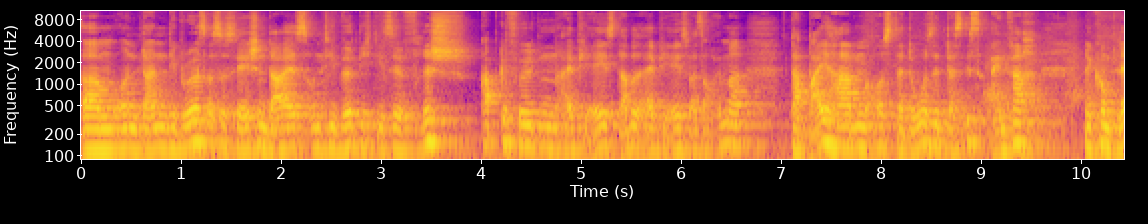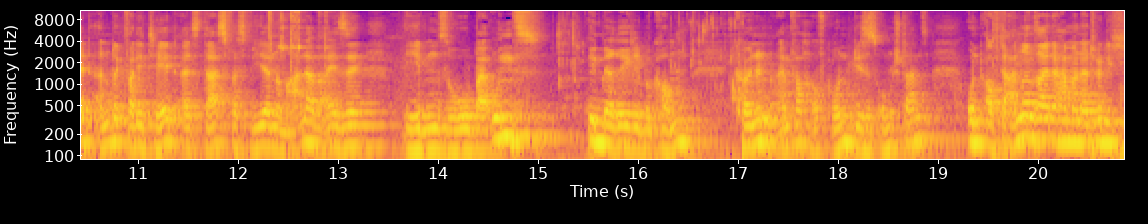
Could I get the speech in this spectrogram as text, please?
ähm, und dann die Brewers Association da ist und die wirklich diese frisch abgefüllten IPAs, Double IPAs, was auch immer dabei haben aus der Dose. Das ist einfach eine komplett andere Qualität als das, was wir normalerweise eben so bei uns in der Regel bekommen können, einfach aufgrund dieses Umstands. Und auf der anderen Seite haben wir natürlich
